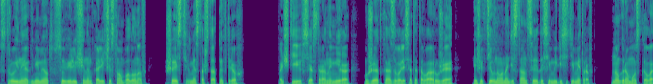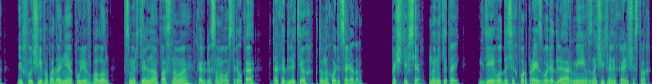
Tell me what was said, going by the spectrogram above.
струйный огнемет с увеличенным количеством баллонов, шесть вместо штатных трех. Почти все страны мира уже отказывались от этого оружия, эффективного на дистанции до 70 метров, но громоздкого, и в случае попадания пули в баллон, смертельно опасного как для самого стрелка, так и для тех, кто находится рядом. Почти все, но не Китай, где его до сих пор производят для армии в значительных количествах.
